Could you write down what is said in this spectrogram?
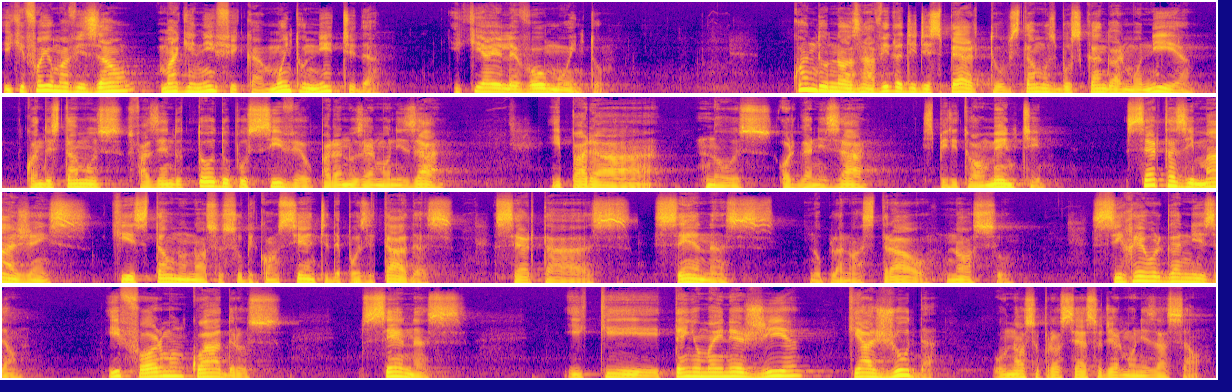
e que foi uma visão magnífica, muito nítida e que a elevou muito. Quando nós na vida de desperto estamos buscando harmonia, quando estamos fazendo todo o possível para nos harmonizar e para nos organizar espiritualmente, certas imagens que estão no nosso subconsciente depositadas, certas cenas no plano astral nosso se reorganizam e formam quadros, cenas e que têm uma energia que ajuda o nosso processo de harmonização.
